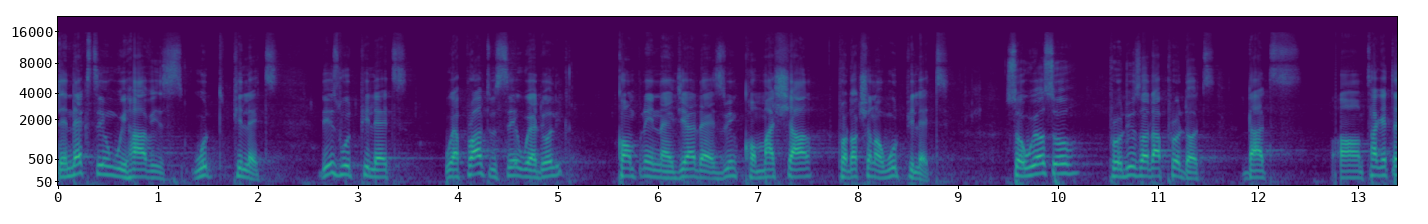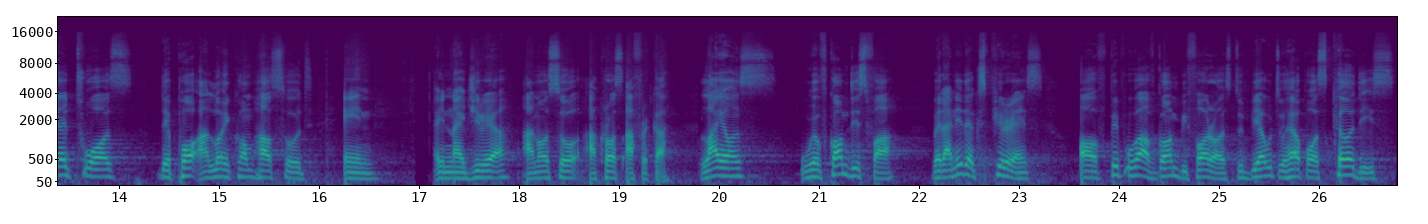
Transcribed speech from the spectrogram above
The next thing we have is wood pellets. These wood pellets, we are proud to say we are the only company in Nigeria that is doing commercial production of wood pellets. So we also produce other products that um, targeted towards the poor and low-income household in, in Nigeria and also across Africa. Lions, we've come this far, but I need the experience of people who have gone before us to be able to help us scale this,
